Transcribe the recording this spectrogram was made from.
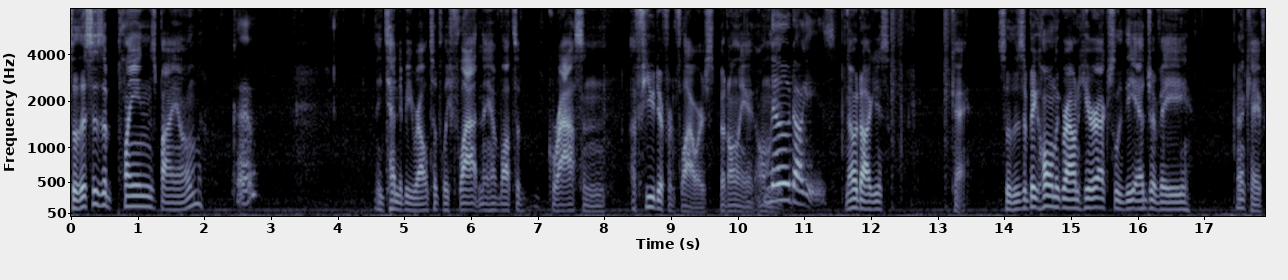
So this is a plains biome. Okay. They tend to be relatively flat, and they have lots of grass and a few different flowers, but only only No doggies. No doggies. Okay. So there's a big hole in the ground here, actually the edge of a, a cave.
